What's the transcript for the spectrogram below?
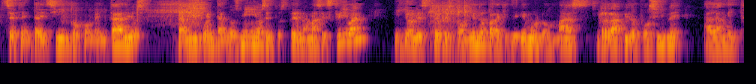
75 comentarios, también cuentan los míos, entonces ustedes nada más escriban y yo les estoy respondiendo para que lleguemos lo más rápido posible a la meta.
